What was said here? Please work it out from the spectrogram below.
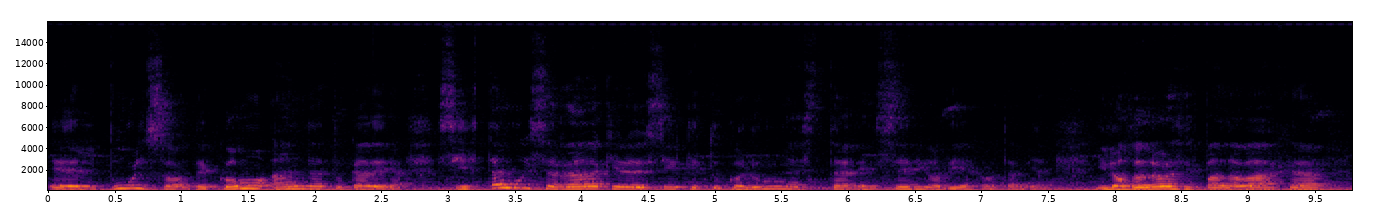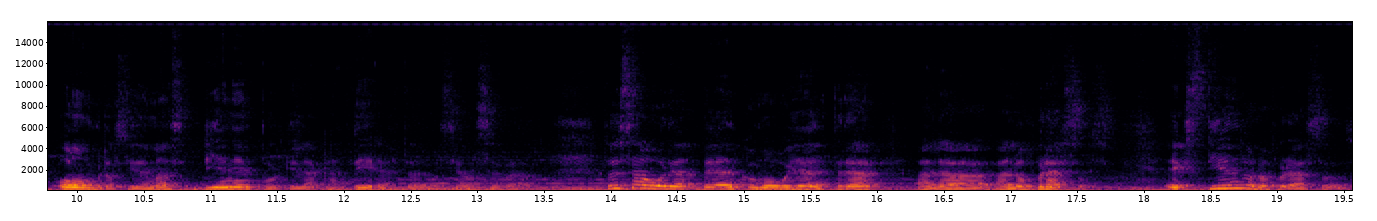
el pulso de cómo anda tu cadera. Si está muy cerrada quiere decir que tu columna está en serio riesgo también. Y los dolores de espalda baja, hombros y demás vienen porque la cadera está demasiado cerrada. Entonces ahora vean cómo voy a entrar a, los brazos. Extiendo los brazos,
